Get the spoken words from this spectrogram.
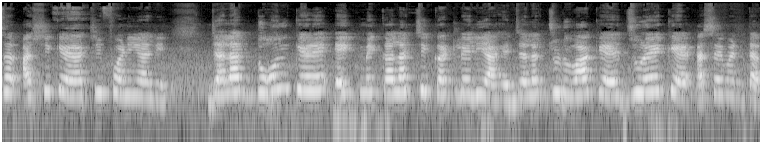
जर अशी केळाची फणी आली ज्याला दोन केळे एकमेकाला चिकटलेली आहेत ज्याला जुडवा केळ जुळे केळ असे म्हणतात.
